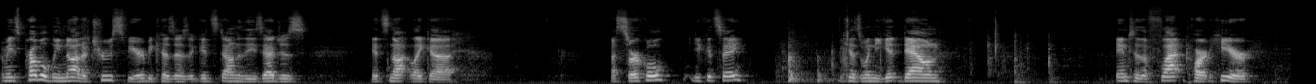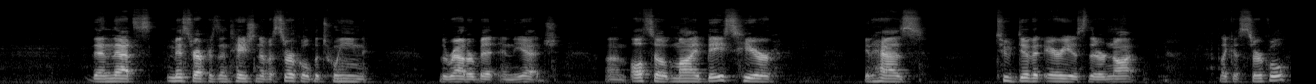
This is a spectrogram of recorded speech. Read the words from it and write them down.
I mean, it's probably not a true sphere because as it gets down to these edges, it's not like a, a circle, you could say. Because when you get down into the flat part here, then that's misrepresentation of a circle between the router bit and the edge. Um, also, my base here, it has two divot areas that are not like a circle.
